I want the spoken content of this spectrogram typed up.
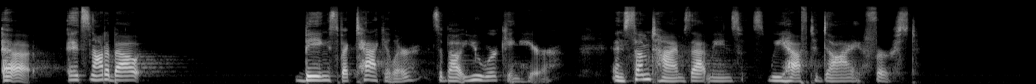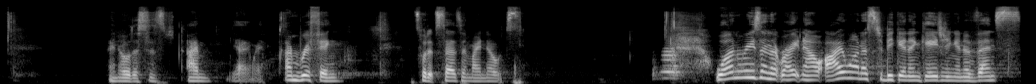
uh, it's not about being spectacular, it's about you working here. And sometimes that means we have to die first. I know this is, I'm, yeah, anyway, I'm riffing. That's what it says in my notes. One reason that right now I want us to begin engaging in events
